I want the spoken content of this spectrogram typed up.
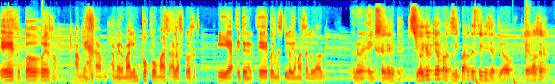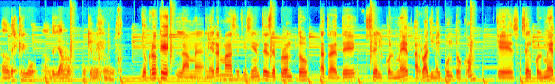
eso, todo eso, a, a mermarle un poco más a las cosas y, y tener eh, pues un estilo ya más saludable. Bueno, excelente. Si hoy yo quiero participar de esta iniciativa, ¿qué debo hacer? ¿A dónde escribo? ¿A dónde llamo? ¿Con quién me comunico? Yo creo que la manera más eficiente es de pronto a través de celcolmed.gmail.com que es celcolmed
